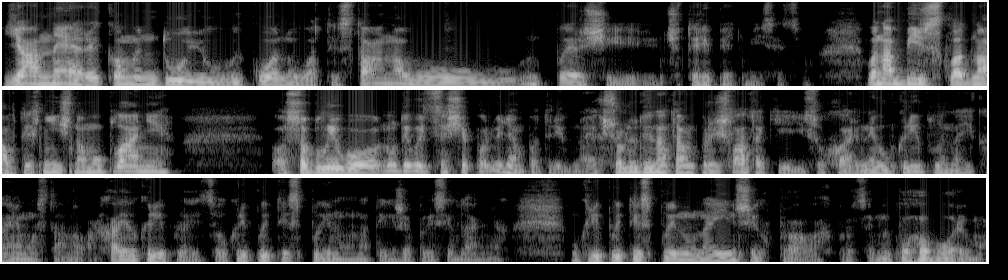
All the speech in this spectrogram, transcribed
я не рекомендую виконувати станову ну, перші 4-5 місяців. Вона більш складна в технічному плані. Особливо, ну, дивитися ще по людям потрібно. Якщо людина там прийшла такий сухар, не укріплена, яка йому станова? Хай укріплюється, укріпити спину на тих же присіданнях, укріпити спину на інших вправах. Про це ми поговоримо.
